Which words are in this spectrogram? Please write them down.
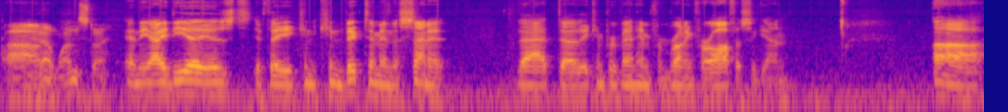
Um, yeah, Wednesday. And the idea is if they can convict him in the Senate, that uh, they can prevent him from running for office again. Uh,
